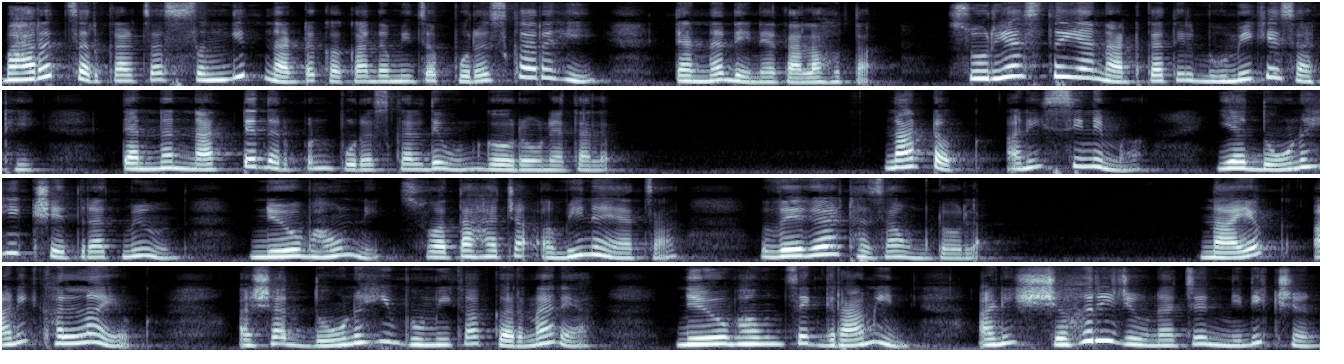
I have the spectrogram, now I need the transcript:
भारत सरकारचा संगीत नाटक अकादमीचा पुरस्कारही त्यांना देण्यात आला होता. सूर्यास्त या नाटकातील भूमिकेसाठी त्यांना नाट्यदर्पण पुरस्कार देऊन गौरवण्यात आलं. नाटक आणि सिनेमा या दोनही क्षेत्रात मिळून निळूभाऊंनी स्वतःच्या अभिनयाचा वेगळा ठसा उमटवला. नायक आणि खलनायक अशा दोनही भूमिका करणाऱ्या निळूभाऊंचे ग्रामीण आणि शहरी जीवनाचे निरीक्षण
